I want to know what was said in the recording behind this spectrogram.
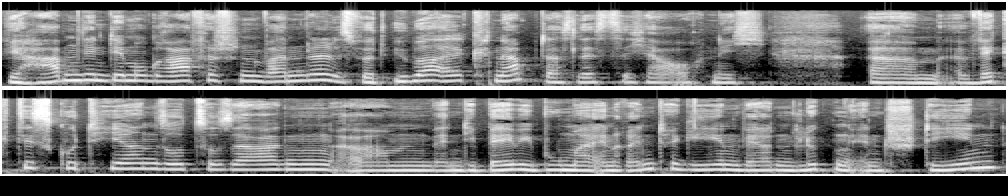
Wir haben den demografischen Wandel, es wird überall knapp, das lässt sich ja auch nicht ähm, wegdiskutieren sozusagen. Ähm, wenn die Babyboomer in Rente gehen, werden Lücken entstehen,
